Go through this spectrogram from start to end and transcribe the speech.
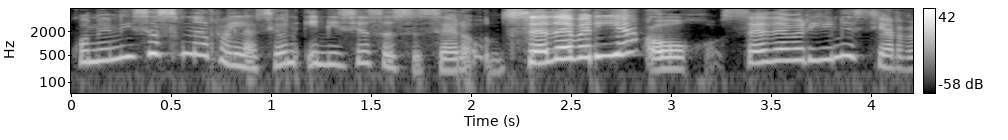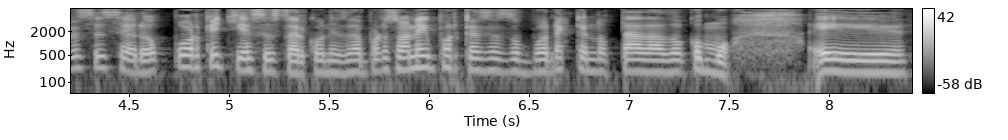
cuando inicias una relación, inicias ese cero. Se debería, ojo, se debería iniciar desde cero porque quieres estar con esa persona y porque se supone que no te ha dado como, eh,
